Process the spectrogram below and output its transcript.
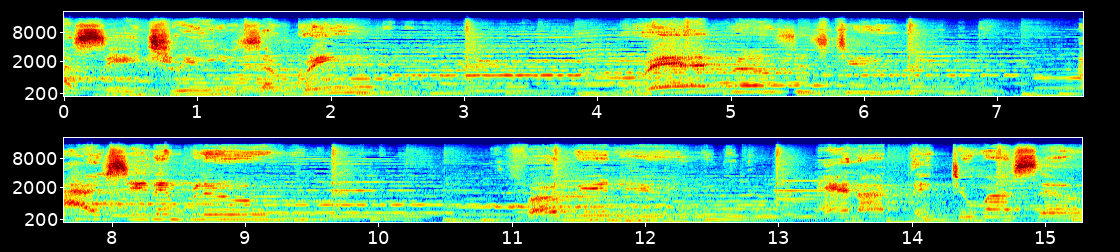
I see trees of green, red roses too. I see them bloom for me and you. And I think to myself,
